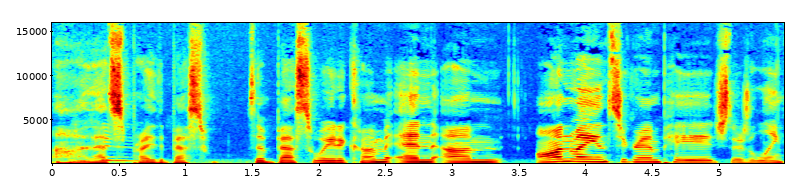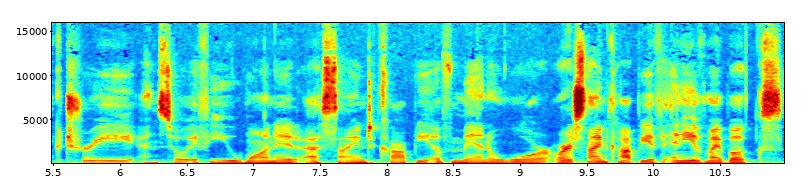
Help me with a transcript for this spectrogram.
Uh, that's probably the best the best way to come. And um, on my Instagram page, there's a link tree, and so if you wanted a signed copy of Man o' War or a signed copy of any of my books,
